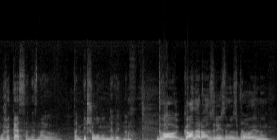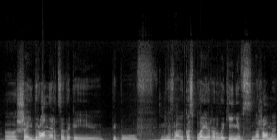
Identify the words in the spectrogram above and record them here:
мужикеса, не знаю, там під шоломом не видно. Два ганера з різними зброями. Е, Shade Runner це такий, типу, не знаю, косплеєр Арлекінів з ножами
